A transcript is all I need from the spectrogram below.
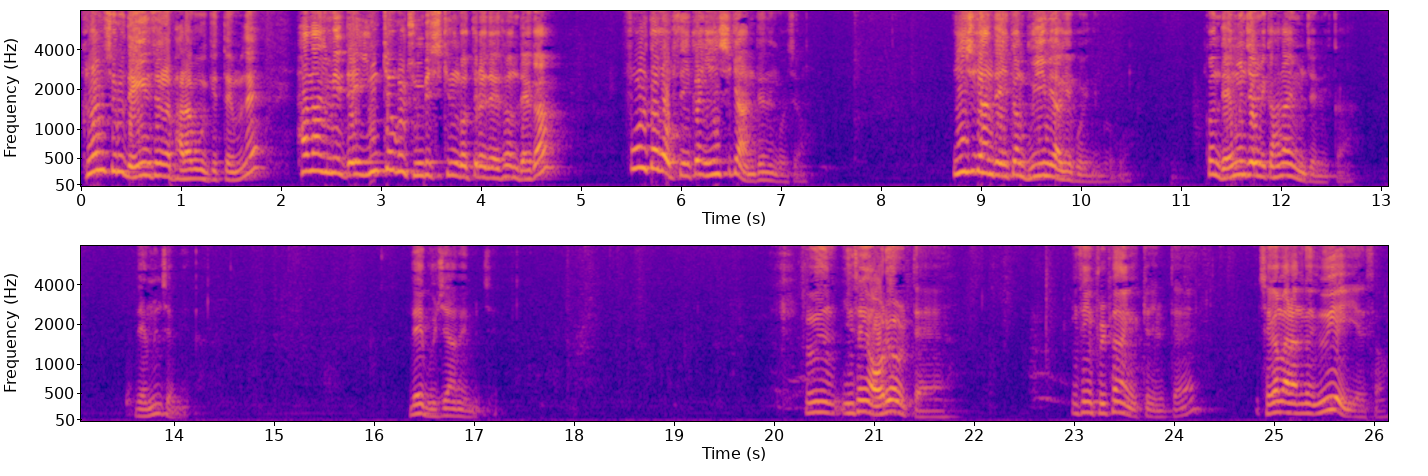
그런 식으로 내 인생을 바라보고 있기 때문에 하나님이 내 인격을 준비시키는 것들에 대해서는 내가 폴더가 없으니까 인식이 안 되는 거죠. 인식이 안 되니까 무의미하게 보이는 거고. 그건 내 문제입니까? 하나님 문제입니까? 내 문제입니다. 내 무지함의 문제. 인생이 어려울 때, 인생이 불편하게 느껴질 때, 제가 말하는 건 의에 의해서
